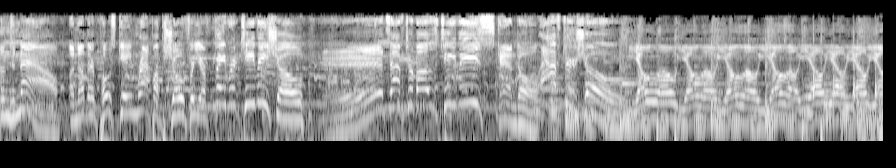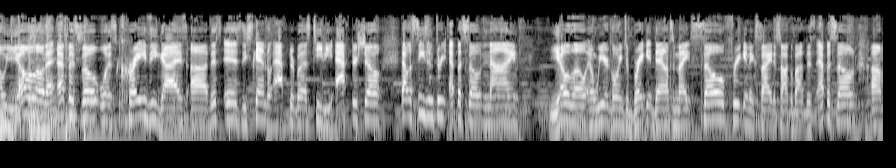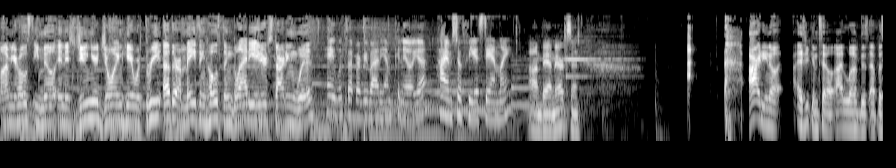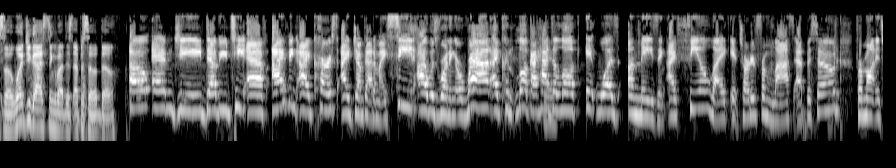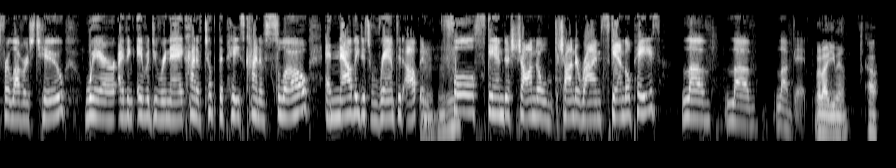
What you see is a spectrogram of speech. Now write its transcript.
And now, another post-game wrap-up show for your favorite TV show. It's AfterBuzz TV's Scandal After Show. YOLO, YOLO, YOLO, YOLO, yo, yo, yo, yo, YOLO. That episode was crazy, guys. Uh, this is the Scandal AfterBuzz TV After Show. That was season three, episode nine. YOLO, and we are going to break it down tonight. So freaking excited to talk about this episode. Um, I'm your host, Emil Ennis Jr., joined here with three other amazing hosts and gladiators, starting with Hey, what's up, everybody? I'm Cornelia. Hi, I'm Sophia Stanley. I'm Bam Erickson. I already know, as you can tell, I love this episode. What did you guys think about this episode, though? OMG, WTF. I think I cursed. I jumped out of my seat. I was running around. I couldn't look. I had to look. It was amazing. I feel like it started from last episode, Vermont is for Lovers 2, where I think Ava DuVernay kind of took the pace kind of slow, and now they just ramped it up in mm-hmm. full Scanda Shonda, Shonda Rhimes scandal pace. Love, love, loved it. What about you, man? Oh,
